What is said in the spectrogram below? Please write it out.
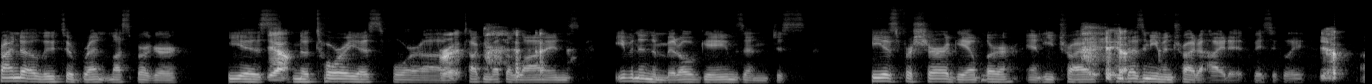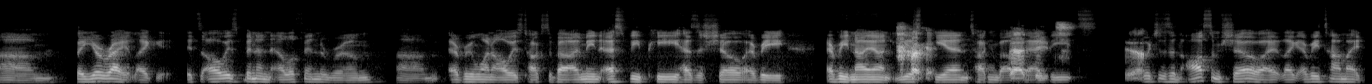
trying to allude to Brent Musburger. He is Yeah. notorious for uh, Right. talking about the lines, even in the middle of games, and just he is for sure a gambler, and he try he doesn't even try to hide it, basically. yep, Um, but you're right. Like it's always been an elephant in the room. Um, everyone always talks about. I mean, SVP has a show every every night on. ESPN talking about Bad bad, beats. beats yeah, which is an awesome show. I like every time I,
